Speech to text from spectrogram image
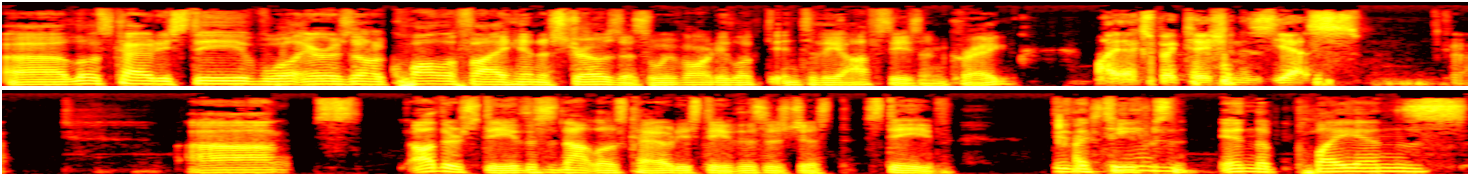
Uh, Los Coyotes Steve, will Arizona qualify Hinostroza? So we've already looked into the offseason, Craig. My expectation is yes. Okay. Um, s- other Steve, this is not Los Coyotes Steve, this is just Steve. Do the Hi, Steve. teams in the play ins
